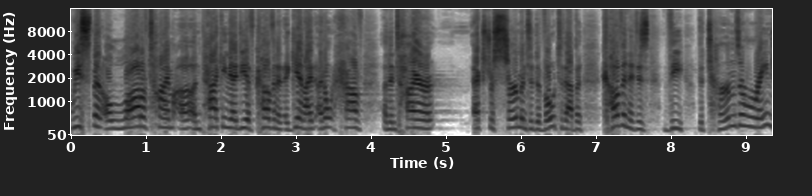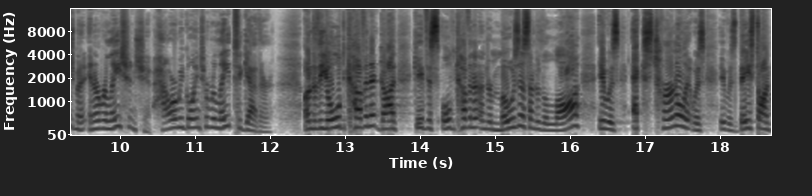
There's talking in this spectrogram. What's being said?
We spent a lot of time uh, unpacking the idea of covenant. Again, I, I don't have an entire extra sermon to devote to that, but covenant is the, the terms of arrangement in a relationship. How are we going to relate together? Under the old covenant, God gave this old covenant under Moses, under the law. It was external, it was, it was based on,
